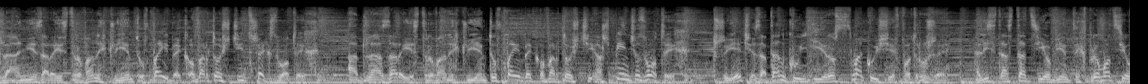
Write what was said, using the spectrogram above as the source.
Dla niezarejestrowanych klientów Payback o wartości 3 zł, a dla zarejestrowanych klientów Payback o wartości aż 5 zł. Przyjecie, zatankuj i rozsmakuj się w podróży. Lista stacji objętych promocją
